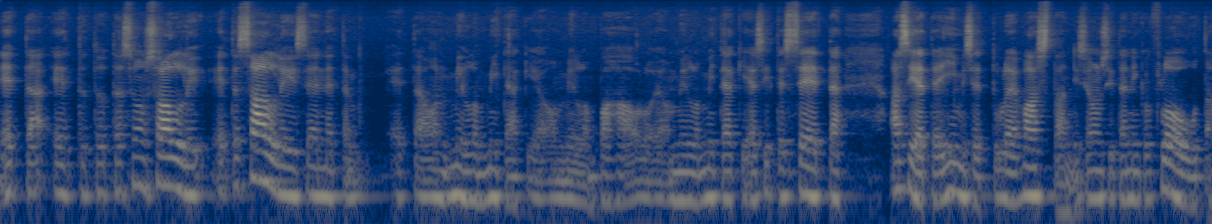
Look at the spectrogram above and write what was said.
Että, että tota, se on salli, että sallii sen, että, että on milloin mitäkin ja on milloin paha olo ja on milloin mitäkin. Ja sitten se, että asiat ja ihmiset tulee vastaan, niin se on sitä niin flowta.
